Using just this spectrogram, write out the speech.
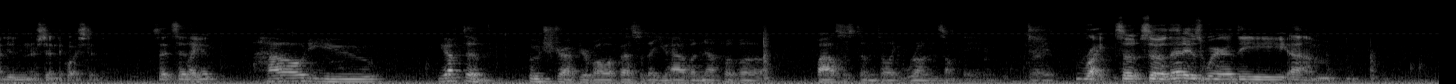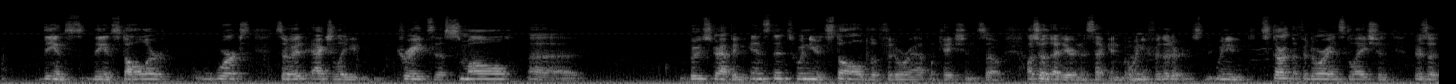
I didn't understand the question. Say, say that Like, again. How do you, you have to bootstrap your VolFS so that you have enough of a file system to like run something, right? Right. So so that is where the um, the ins- the installer works. So it actually creates a small uh, bootstrapping instance when you install the Fedora application. So I'll show that here in a second. But when you Fedora, when you start the Fedora installation, there's a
